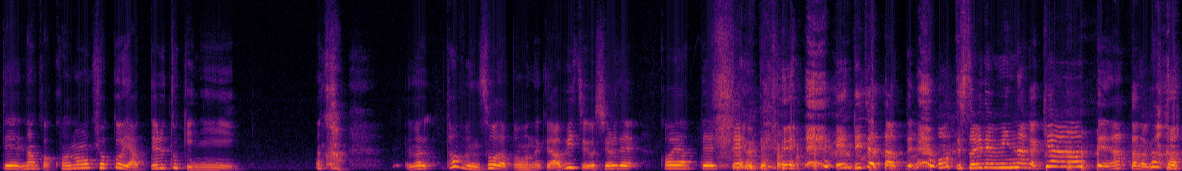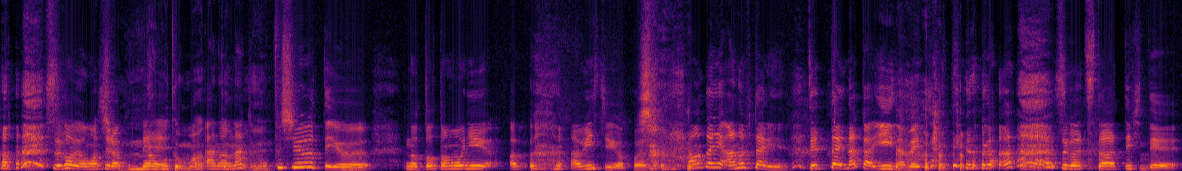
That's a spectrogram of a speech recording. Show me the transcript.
でなんかこの曲をやってる時になんかなんか多分そうだと思うんだけどアビーチが後ろでこうやって手を振ってて え出ちゃったって。思ってそれでみんながキャーってなったのが すごい面白くて。あそんなこともあのなんかプシューっていうのとともに、あ アビーチがこうやって本当にあの二人絶対仲いいなめっちゃっていうのがすごい伝わってきて、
